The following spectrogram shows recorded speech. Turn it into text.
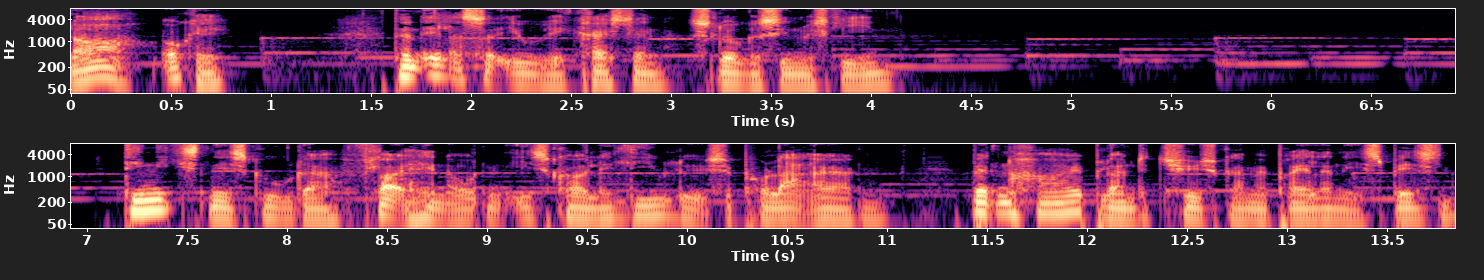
Nå, okay. Den ellers så ivrige Christian slukkede sin maskine. De ni sneskuter fløj hen over den iskolde, livløse polarørken med den høje blonde tysker med brillerne i spidsen,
